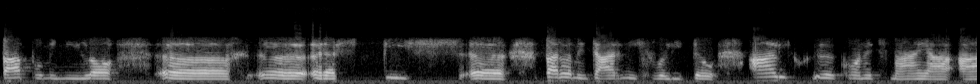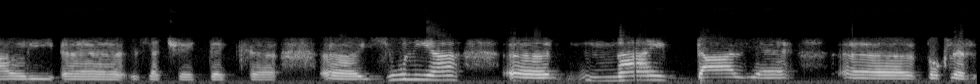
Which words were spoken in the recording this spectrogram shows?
pa pomenilo uh, razpis parlamentarnih volitev ali konec maja ali začetek junija. Najdalje, uh, dokler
